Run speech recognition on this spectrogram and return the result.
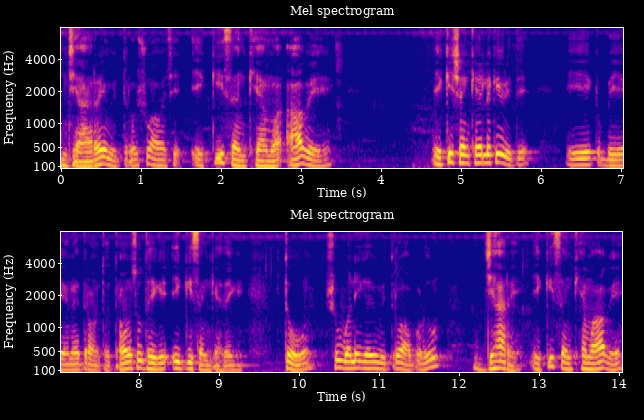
જ્યારે મિત્રો શું આવે છે? એકી સંખ્યામાં આવે એકી સંખ્યા એટલે કેવી રીતે? એક, બે અને ત્રણ. તો ત્રણ શું થઈ ગઈ? એકી સંખ્યા થઈ ગઈ. તો શું બની ગયું મિત્રો આપણું? જ્યારે એકી સંખ્યામાં આવે,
